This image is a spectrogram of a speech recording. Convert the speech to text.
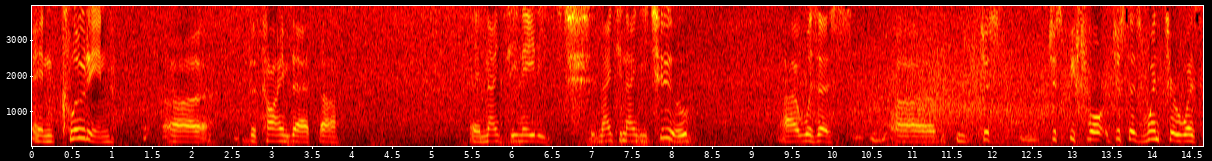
including uh, the time that uh, in 1980, 1992 uh, was a uh, just just before just as winter was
